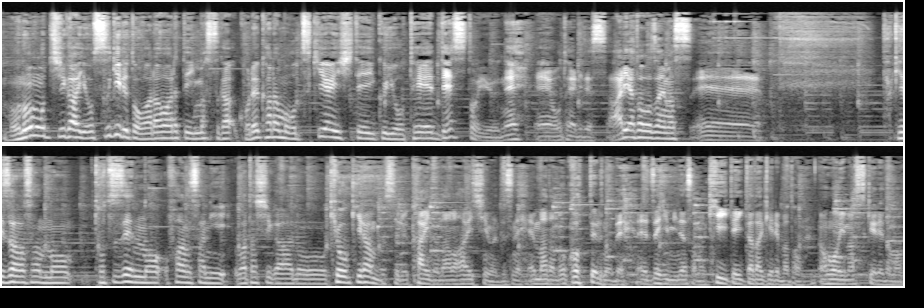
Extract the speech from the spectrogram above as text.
物持ちが良すぎると笑われていますがこれからもお付き合いしていく予定です。というね、えーお便りです。ありがとうございます。えー滝沢さんの突然のファンさに私があの狂気乱舞する回の生配信はですねまだ残ってるのでぜひ皆様聞いていただければと思いますけれども。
